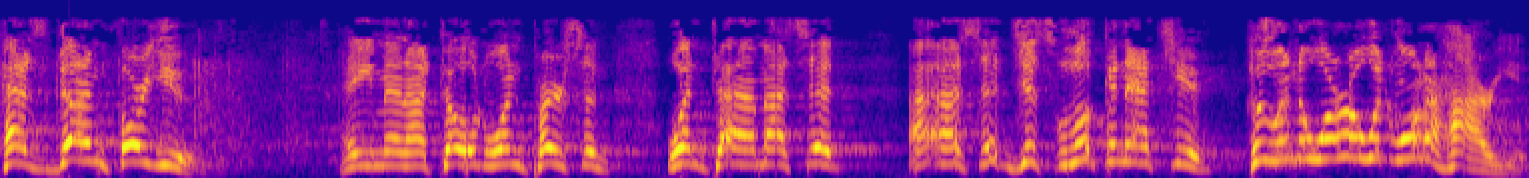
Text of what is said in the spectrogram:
has done for you. Amen. I told one person one time, I said, I said, just looking at you, who in the world would want to hire you?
